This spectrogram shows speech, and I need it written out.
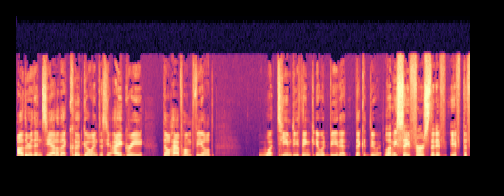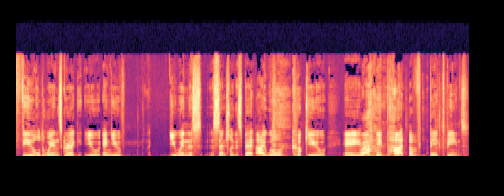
other than Seattle that could go into Seattle, I agree they'll have home field. What team do you think it would be that that could do it? Let me say first that if if the field wins, Greg, you and you've you win this essentially this bet, I will cook you a Wow. a pot of baked beans.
